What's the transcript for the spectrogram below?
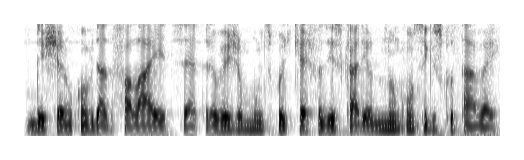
deixando o convidado falar e etc. Eu vejo muitos podcasts fazer isso, cara, e eu não consigo escutar, velho.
